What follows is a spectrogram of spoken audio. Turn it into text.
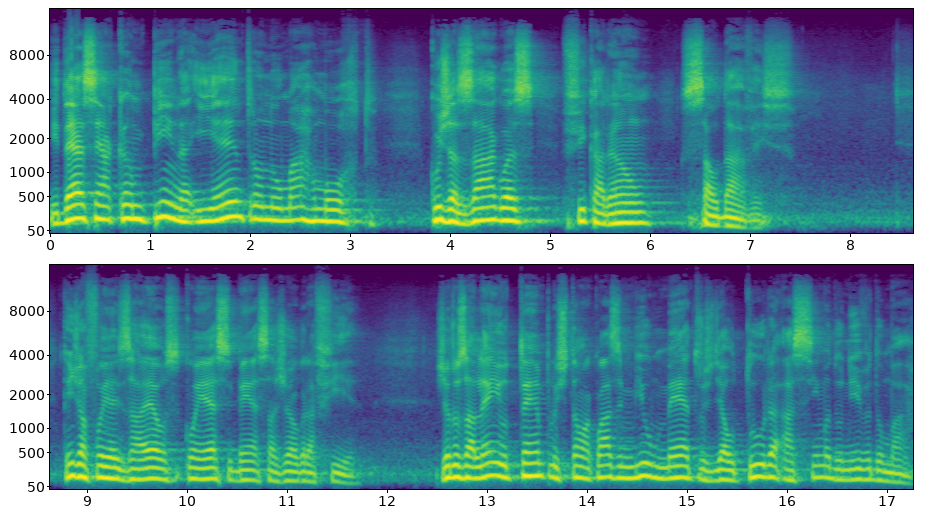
e descem a campina e entram no Mar Morto, cujas águas ficarão saudáveis. Quem já foi a Israel conhece bem essa geografia. Jerusalém e o templo estão a quase mil metros de altura acima do nível do mar.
